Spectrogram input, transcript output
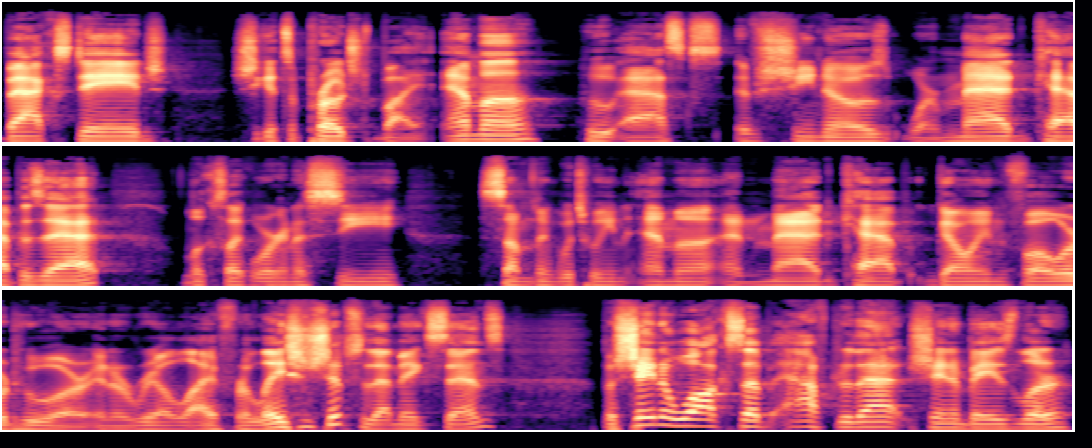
backstage. She gets approached by Emma, who asks if she knows where Madcap is at. Looks like we're going to see something between Emma and Madcap going forward, who are in a real life relationship, so that makes sense. But Shayna walks up after that, Shayna Baszler,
